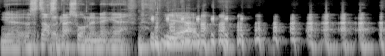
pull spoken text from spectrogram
Yeah, that's, That's that's, the best one, isn't it? Yeah. Yeah.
